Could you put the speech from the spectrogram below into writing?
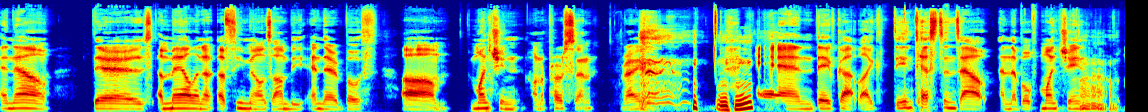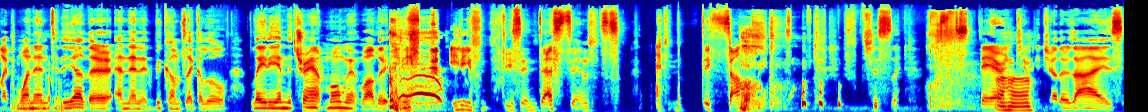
and now there's a male and a, a female zombie, and they're both um, munching on a person, right? mm-hmm. And they've got like the intestines out, and they're both munching oh, from like one end to the other, and then it becomes like a little Lady in the Tramp moment while they're eating eating these intestines. And they just like stare uh-huh. into each other's eyes,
